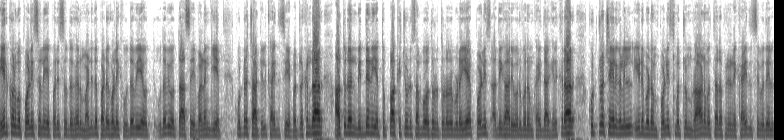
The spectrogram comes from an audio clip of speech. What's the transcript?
நீர்கொழும்பு போலீஸ் நிலைய பரிசோதகர் மனித படுகொலைக்கு உதவிய உதவி ஒத்தாசை வழங்கிய குற்றச்சாட்டில் கைது செய்யப்பட்டிருக்கின்றார். அத்துடன் மித்தனிய துப்பாக்கிச் சூடு சம்பவத்துடன் தொடர்புடைய போலீஸ் அதிகாரி ஒருவரும் கைதாகி இருக்கிறார். குற்றச் செயல்களில் ஈடுபடும் போலீஸ் மற்றும் ராணுவ தரப்பினரை கைது செய்வதில்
